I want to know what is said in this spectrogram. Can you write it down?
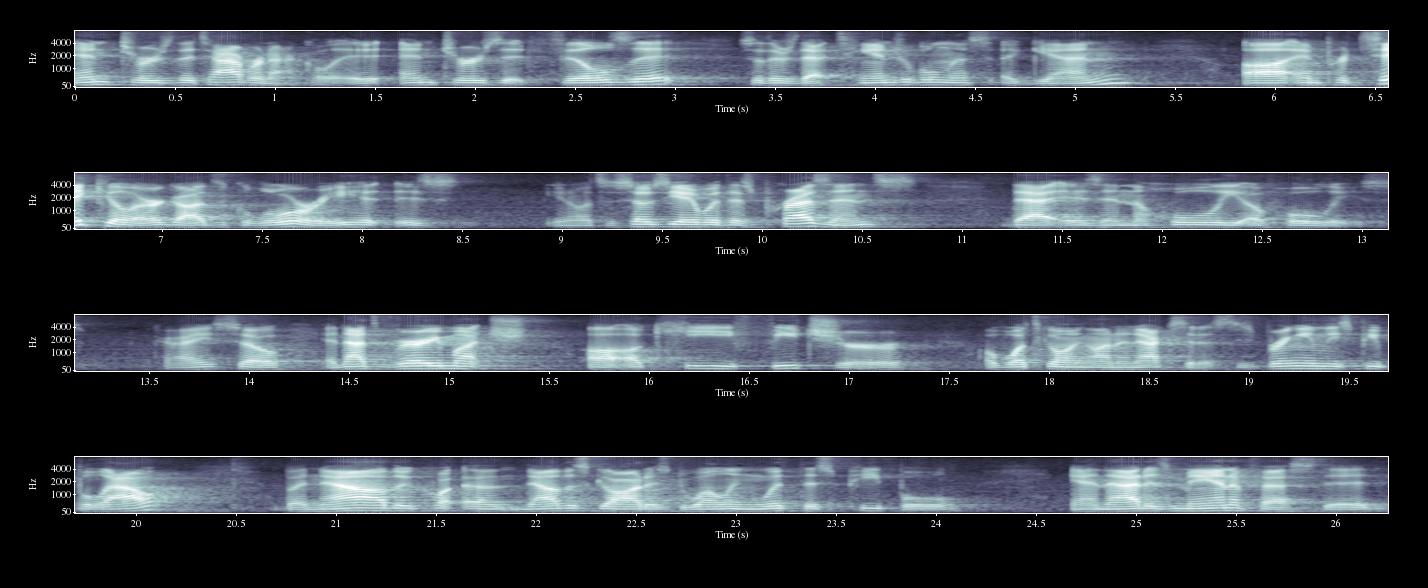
enters the tabernacle. It enters, it fills it. So there's that tangibleness again. Uh, in particular, God's glory is, you know, it's associated with His presence that is in the Holy of Holies. Okay, so, and that's very much uh, a key feature of what's going on in Exodus. He's bringing these people out, but now, the, uh, now this God is dwelling with this people, and that is manifested,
